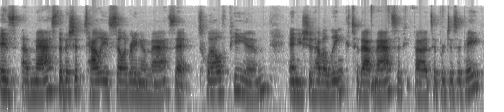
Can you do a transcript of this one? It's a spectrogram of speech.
is a mass. The Bishop Talley is celebrating a mass at 12 p.m. and you should have a link to that mass if, uh, to participate.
